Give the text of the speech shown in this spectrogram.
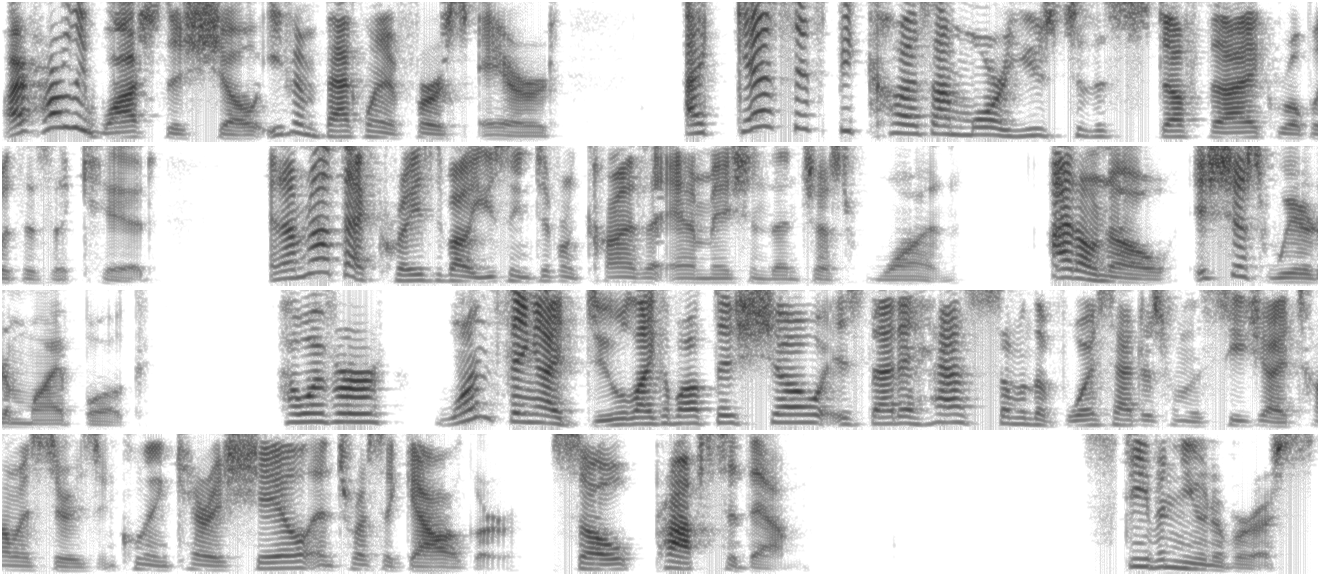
I hardly watched this show, even back when it first aired. I guess it's because I'm more used to the stuff that I grew up with as a kid. and I'm not that crazy about using different kinds of animation than just one. I don't know, it's just weird in my book. However, one thing I do like about this show is that it has some of the voice actors from the CGI Thomas series, including Kerry Shale and Teresa Gallagher, so props to them. Steven Universe.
